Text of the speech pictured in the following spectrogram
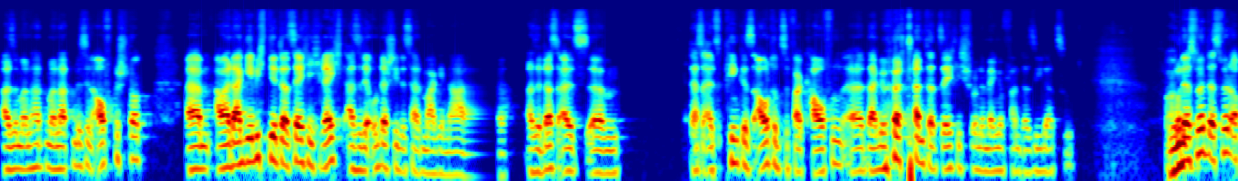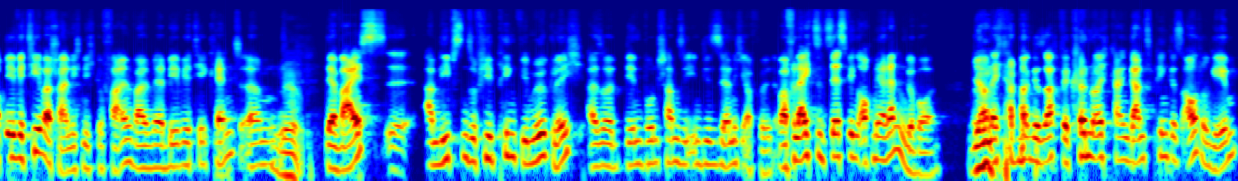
also man hat, man hat ein bisschen aufgestockt. Ähm, aber da gebe ich dir tatsächlich recht. Also der Unterschied ist halt marginal. Also das als, ähm, das als pinkes Auto zu verkaufen, äh, da gehört dann tatsächlich schon eine Menge Fantasie dazu. Und, und, das, wird, das wird auch BWT wahrscheinlich nicht gefallen, weil wer BWT kennt, ähm, ja. der weiß äh, am liebsten so viel pink wie möglich. Also den Wunsch haben sie ihnen dieses Jahr nicht erfüllt. Aber vielleicht sind es deswegen auch mehr Rennen geworden. Also ja. Vielleicht hat man gesagt, wir können euch kein ganz pinkes Auto geben,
